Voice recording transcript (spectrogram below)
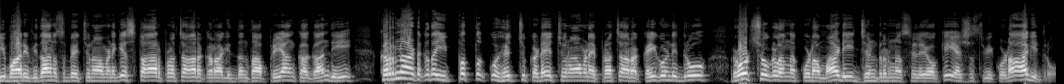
ಈ ಬಾರಿ ವಿಧಾನಸಭೆ ಚುನಾವಣೆಗೆ ಸ್ಟಾರ್ ಪ್ರಚಾರಕರಾಗಿದ್ದಂತಹ ಪ್ರಿಯಾಂಕಾ ಗಾಂಧಿ ಕರ್ನಾಟಕದ ಇಪ್ಪತ್ತಕ್ಕೂ ಹೆಚ್ಚು ಕಡೆ ಚುನಾವಣೆ ಪ್ರಚಾರ ಕೈಗೊಂಡಿದ್ರು. ರೋಡ್ ಶೋಗಳನ್ನು ಕೂಡ ಮಾಡಿ ಜನರನ್ನ ಸೆಳೆಯೋಕೆ ಯಶಸ್ವಿ ಕೂಡ ಆಗಿದ್ರು.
